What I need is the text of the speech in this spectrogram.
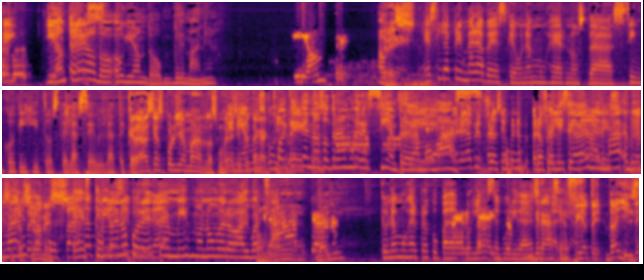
Ey, guion ¿Guión 3 tres. o, do- o guion 2, Vilmania? Guión 3. Tres. Es la primera vez que una mujer nos da cinco dígitos de la cédula. Te Gracias por llamar. Las mujeres siempre están activas. Porque que récord. nosotras las mujeres siempre Sí, damos más. Pero, siempre, pero Felicidades, felicidades. Vilma- por Escríbenos por seguridad, este mismo número al ¿Cómo WhatsApp. Que una mujer preocupada por la seguridad Gracias. Fíjate, Dayi, Y si,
